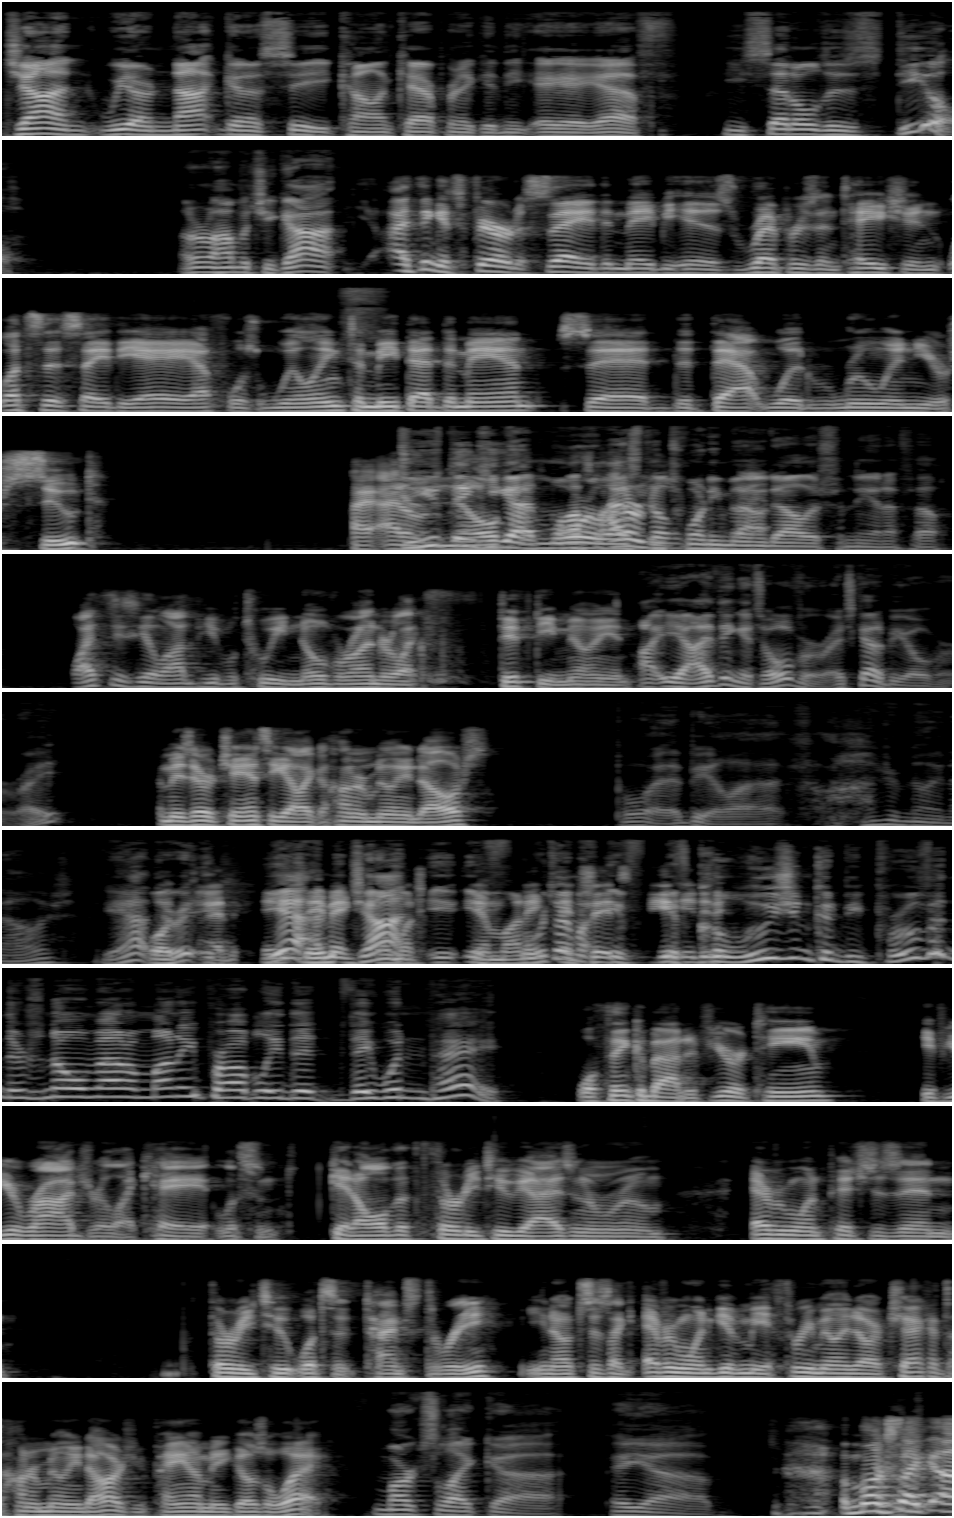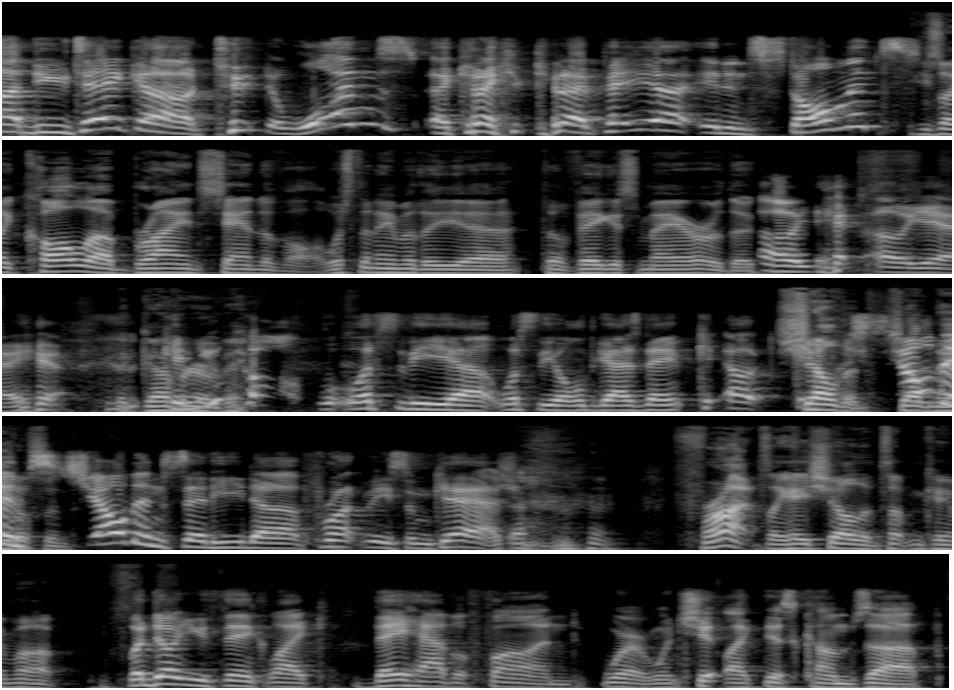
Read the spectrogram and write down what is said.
John, we are not going to see Colin Kaepernick in the AAF. He settled his deal. I don't know how much he got. I think it's fair to say that maybe his representation, let's just say the AAF was willing to meet that demand, said that that would ruin your suit. I, I Do you think know he got more or less than twenty million dollars from the NFL? Why Well, I see a lot of people tweeting over under like fifty million. Uh, yeah, I think it's over. It's got to be over, right? I mean, is there a chance he got like hundred million dollars? Boy, that'd be a lot. Hundred million dollars? Yeah, Well, there is- yeah, they- yeah. they make so John, much if, money. We're talking It's- about it's- if, if collusion could be proven, there's no amount of money probably that they wouldn't pay. Well, think about it. If you're a team, if you're Roger, like, hey, listen, get all the 32 guys in a room. Everyone pitches in 32. What's it times three? You know, it's just like everyone giving me a three million dollar check. It's a hundred million dollars. You pay him, and he goes away. Mark's like, uh, hey, uh, Mark's like, uh, do you take uh two ones? Uh, can I can I pay you in installments? he's like, call uh, Brian Sandoval. What's the name of the uh, the Vegas mayor or the Oh yeah, oh yeah, yeah. the Can governor? you of Ve- call? What's the uh, what's the old guy's name? Oh, Sheldon. Sheldon Sheldon. Sheldon said he'd uh, front me some cash. Front. It's like, hey, Sheldon, something came up. But don't you think like they have a fund where when shit like this comes up,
